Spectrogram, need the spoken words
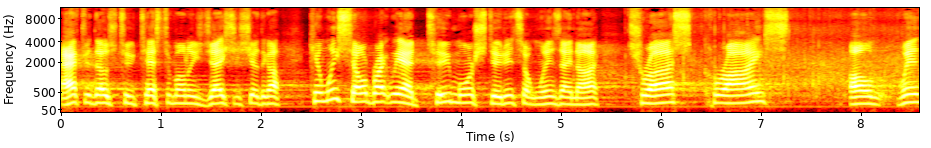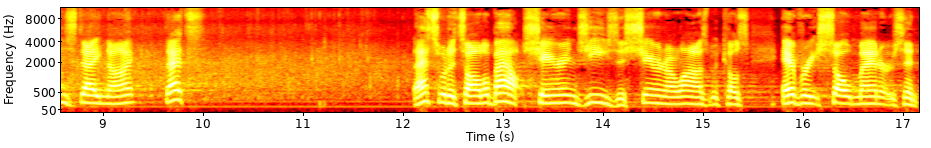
after those two testimonies, Jason shared the gospel? Can we celebrate? We had two more students on Wednesday night trust Christ on Wednesday night. That's that's what it's all about sharing Jesus, sharing our lives because every soul matters. And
